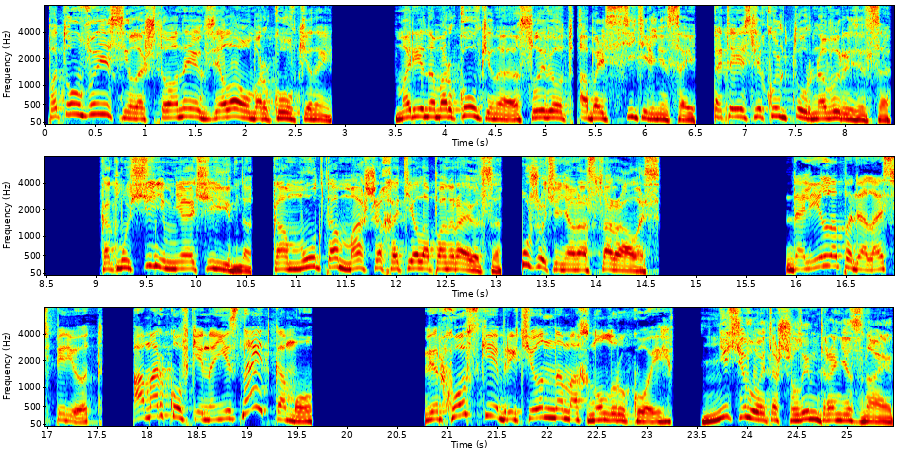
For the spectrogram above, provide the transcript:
Потом выяснилось, что она их взяла у Марковкиной. Марина Марковкина слывет обольстительницей. Это если культурно выразиться. Как мужчине мне очевидно, кому-то Маша хотела понравиться. Уж очень она старалась. Далила подалась вперед. А Марковкина не знает кому? Верховский обреченно махнул рукой. Ничего эта шлындра не знает.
